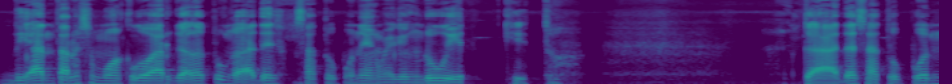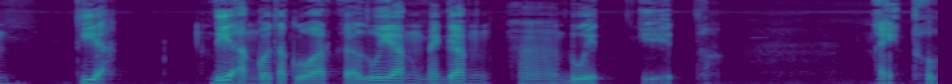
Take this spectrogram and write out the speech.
di antara semua keluarga lo tuh nggak ada satupun yang megang duit gitu. Nggak ada satupun dia dia anggota keluarga lu yang megang uh, duit gitu. Nah itu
